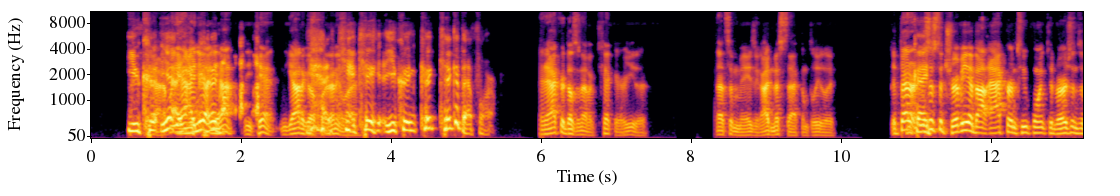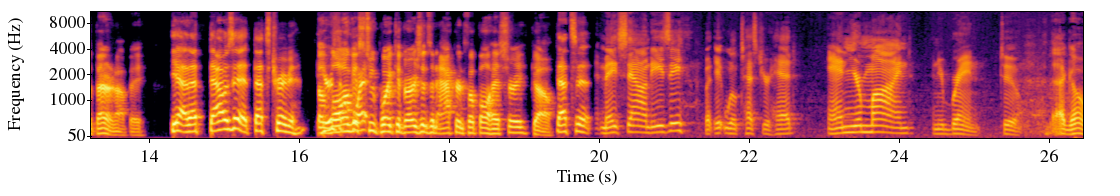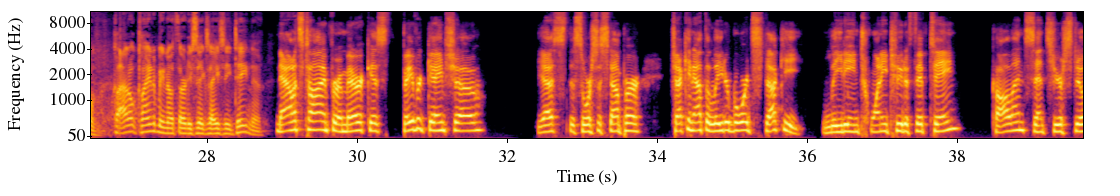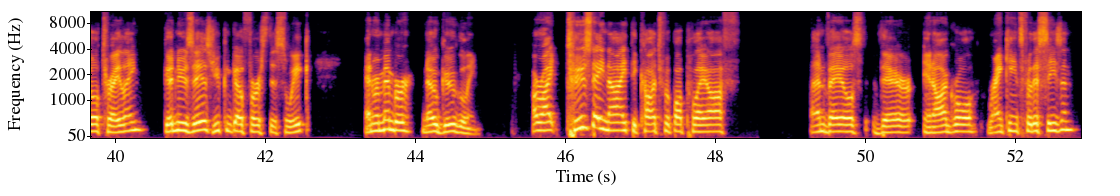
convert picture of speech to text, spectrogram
You could, Yeah, yeah, yeah, I you knew could. Yeah, you can't. You got to go yeah, for it you anyway. can't kick, you couldn't kick, kick it that far. And Akron doesn't have a kicker either. That's amazing. I missed that completely. It better. Okay. Is this the trivia about Akron two point conversions? It better not be. Yeah, that that was it. That's trivia. The Here's longest que- two point conversions in Akron football history. Go. That's it. It may sound easy, but it will test your head and your mind and your brain. Two. That go. I don't claim to be no 36 ACT now. Now it's time for America's favorite game show. Yes, the source of Stumper. Checking out the leaderboard, Stucky leading 22 to 15. Colin, since you're still trailing, good news is you can go first this week. And remember, no Googling. All right, Tuesday night, the college football playoff unveils their inaugural rankings for this season.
